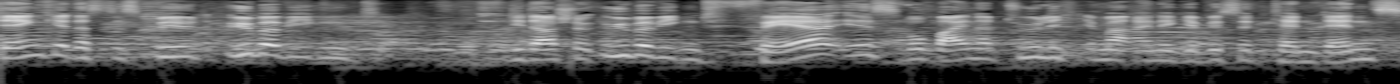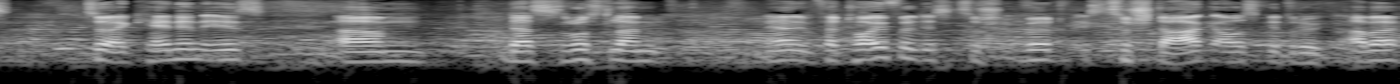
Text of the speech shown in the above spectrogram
denke, dass das Bild überwiegend, die Darstellung überwiegend fair ist, wobei natürlich immer eine gewisse Tendenz zu erkennen ist, ähm, dass Russland ja, verteufelt ist zu, wird, ist zu stark ausgedrückt. Aber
